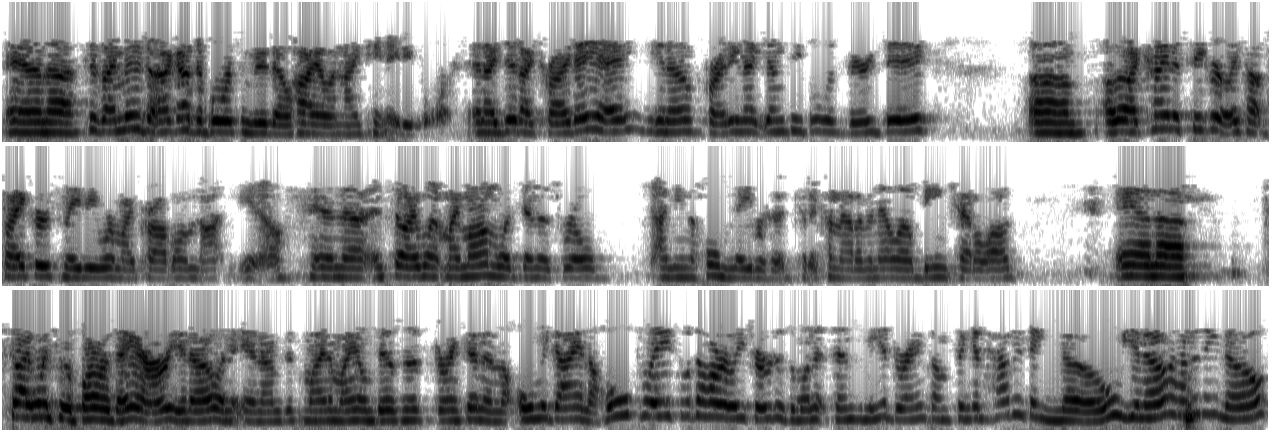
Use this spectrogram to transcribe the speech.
And, uh, cause I moved, I got divorced and moved to Ohio in 1984. And I did, I tried AA, you know, Friday Night Young People was very big. Um, although I kind of secretly thought bikers maybe were my problem, not, you know, and, uh, and so I went, my mom lived in this real, I mean, the whole neighborhood could have come out of an LL Bean catalog. And, uh, so I went to a bar there, you know, and, and I'm just minding my own business, drinking, and the only guy in the whole place with a Harley shirt is the one that sends me a drink. I'm thinking, how do they know, you know, how do they know?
